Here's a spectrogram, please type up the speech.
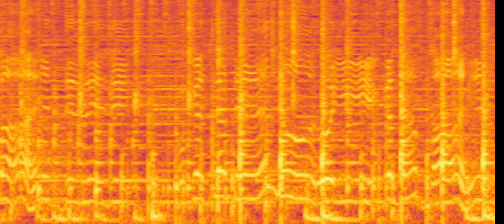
باهه دل جي. ڏيو روئي دل جي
